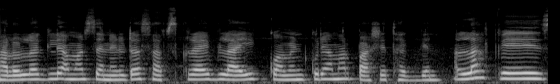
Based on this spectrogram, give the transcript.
ভালো লাগলে আমার চ্যানেলটা সাবস্ক্রাইব, লাইক, কমেন্ট করে আমার পাশে থাকবেন। আল্লাহ হাফেজ।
